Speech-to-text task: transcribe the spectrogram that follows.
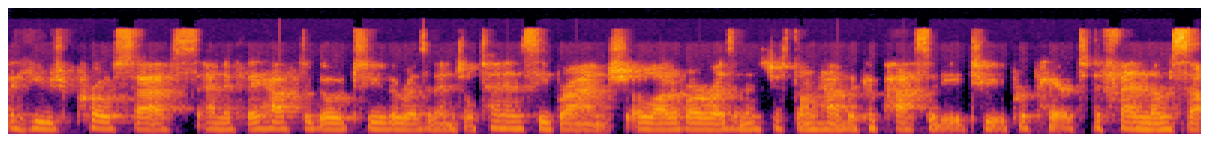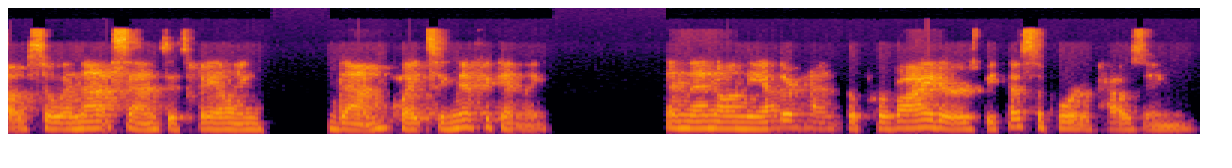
a huge process. And if they have to go to the residential tenancy branch, a lot of our residents just don't have the capacity to prepare to defend themselves. So, in that sense, it's failing them quite significantly. And then on the other hand, for providers, because supportive housing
